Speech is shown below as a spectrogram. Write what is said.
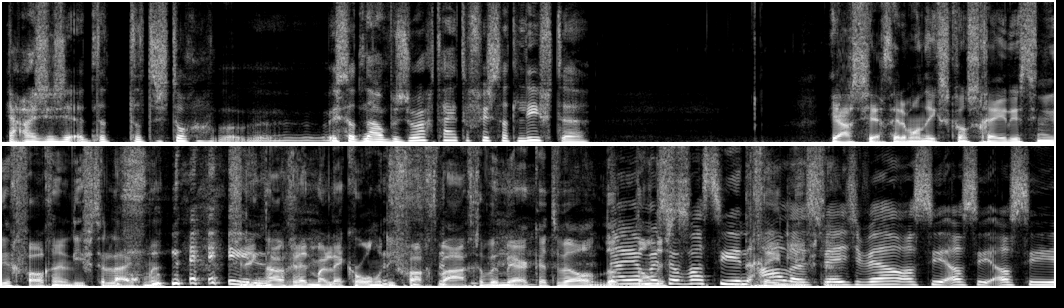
ja, als je, dat, dat is toch. eh, Is dat nou bezorgdheid of is dat liefde? Ja, als je echt helemaal niks kan schelen, is het in ieder geval geen liefde, lijkt me. Je denkt, nou ren maar lekker onder die vrachtwagen, we merken het wel. Dat, nou ja, dan maar is zo was hij in alles, liefde. weet je wel. Als hij, als hij, als hij,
